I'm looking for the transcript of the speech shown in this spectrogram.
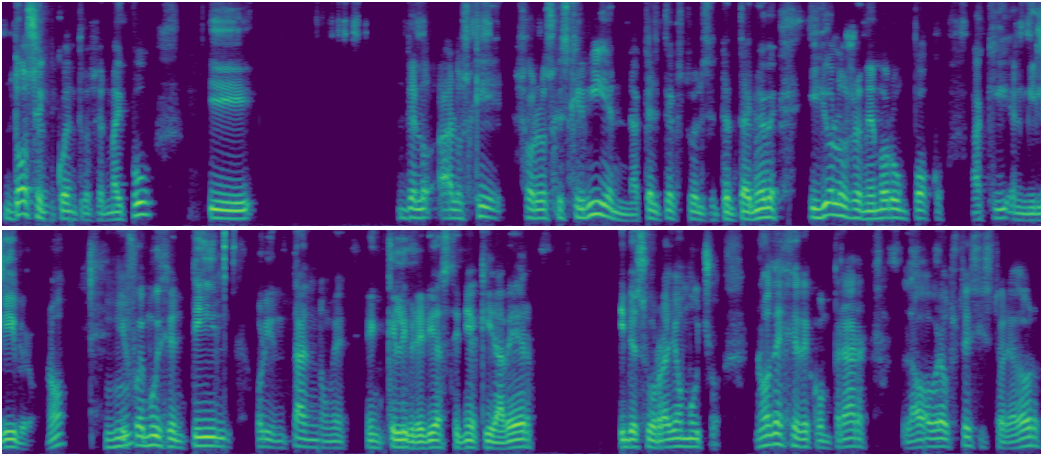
dos encuentros en Maipú y de a los que, sobre los que escribí en aquel texto del 79 y yo los rememoro un poco aquí en mi libro, ¿no? Y fue muy gentil orientándome en qué librerías tenía que ir a ver y me subrayó mucho. No deje de comprar la obra, usted es historiador,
